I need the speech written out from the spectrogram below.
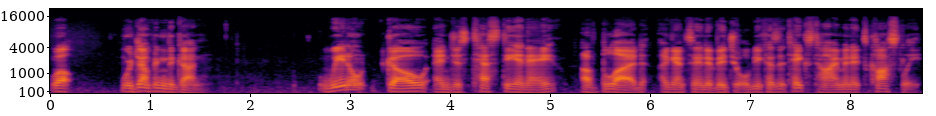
Well, we're jumping the gun. We don't go and just test DNA of blood against an individual because it takes time and it's costly.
